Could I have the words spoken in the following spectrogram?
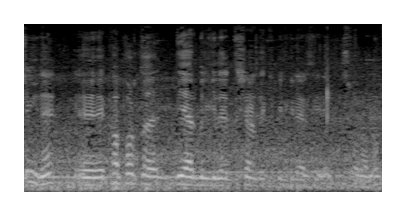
Şimdi e, kaporta diğer bilgileri, dışarıdaki bilgileri soralım.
